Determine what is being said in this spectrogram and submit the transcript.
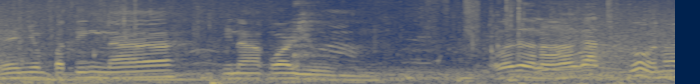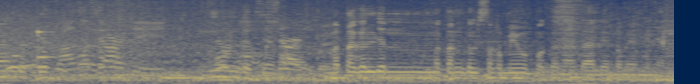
Yan yung pating na ina-aquarium. Wala na, nangagat. Oo, oh, nangangat yan. Matagal yan matanggal sa kami mo pag nadali kami mo yan.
